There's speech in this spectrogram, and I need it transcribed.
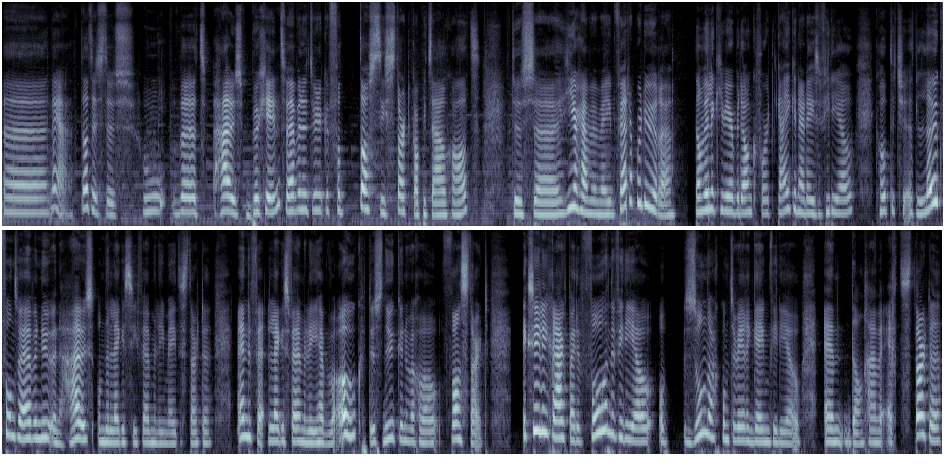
Uh, nou ja, dat is dus hoe we het huis begint. We hebben natuurlijk een fantastisch startkapitaal gehad. Dus uh, hier gaan we mee verder borduren. Dan wil ik je weer bedanken voor het kijken naar deze video. Ik hoop dat je het leuk vond. We hebben nu een huis om de Legacy Family mee te starten. En de Legacy Family hebben we ook. Dus nu kunnen we gewoon van start. Ik zie jullie graag bij de volgende video. Op zondag komt er weer een game video. En dan gaan we echt starten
